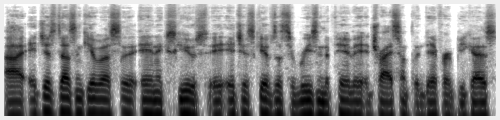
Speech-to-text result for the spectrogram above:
uh, it just doesn't give us an excuse. It, it, just gives us a reason to pivot and try something different because at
